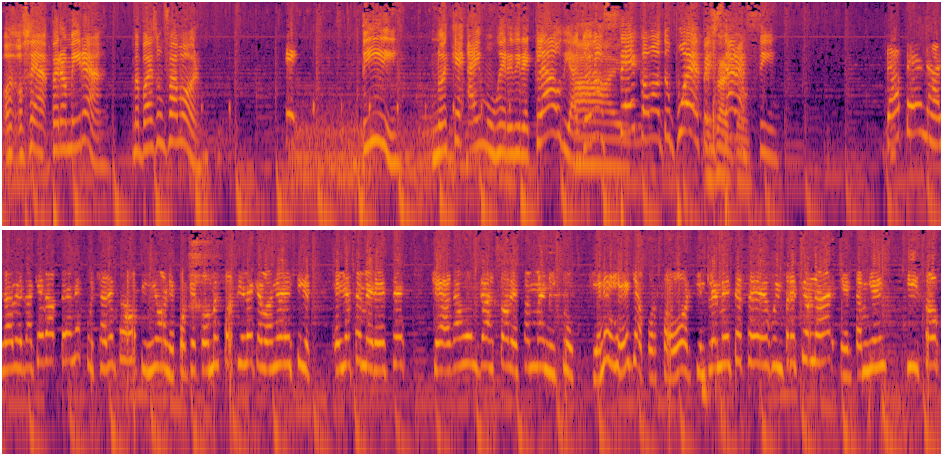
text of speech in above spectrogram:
O, o sea, pero mira, ¿me puedes hacer un favor? Sí. No es que hay mujeres. Diré, Claudia, yo no sé cómo tú puedes pensar Exacto. así. Da pena, la verdad que da pena escuchar esas opiniones, porque cómo es posible que van a decir, ella se merece que hagan un gasto de esa magnitud. ¿Quién es ella, por favor? Simplemente se dejó impresionar, él también quiso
